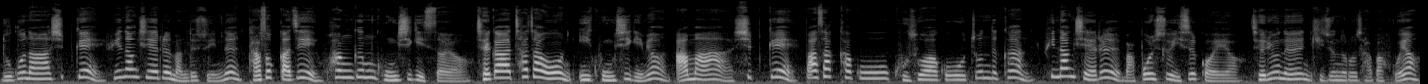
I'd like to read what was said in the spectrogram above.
누구나 쉽게 휘낭시에를 만들 수 있는 다섯 가지 황금 공식이 있어요. 제가 찾아온 이 공식이면 아마 쉽게 바삭하고 고소하고 쫀득한 휘낭시에를 맛볼 수 있을 거예요. 재료는 기준으로 잡았고요.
